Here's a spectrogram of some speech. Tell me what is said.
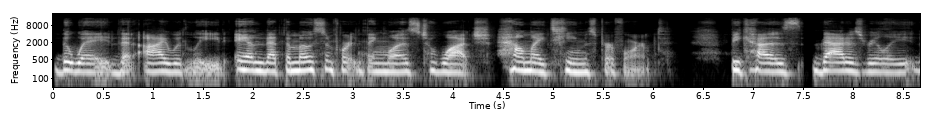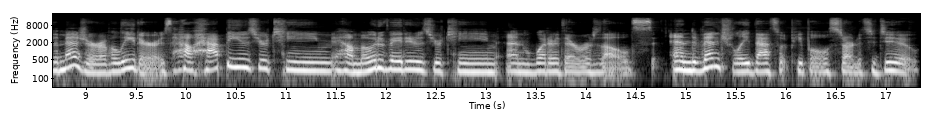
the way that I would lead, and that the most important thing was to watch how my teams performed. Because that is really the measure of a leader is how happy is your team, how motivated is your team, and what are their results. And eventually that's what people started to do.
